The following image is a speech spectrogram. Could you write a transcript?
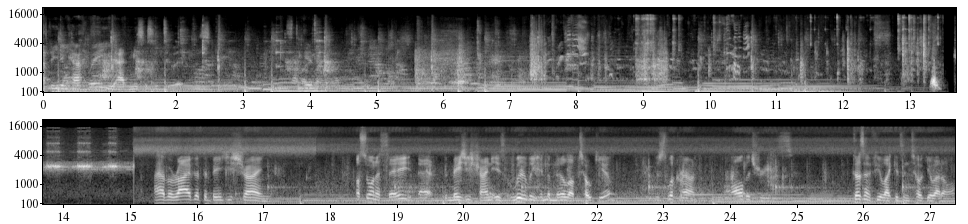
After eating halfway, you add miso soup to it. So, good. I have arrived at the Meiji Shrine. Also want to say that the Meiji Shrine is literally in the middle of Tokyo. Just look around, all the trees. Doesn't feel like it's in Tokyo at all.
